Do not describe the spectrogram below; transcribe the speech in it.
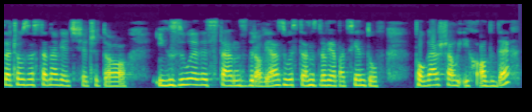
zaczął zastanawiać się, czy to ich zły stan zdrowia, zły stan zdrowia pacjentów pogarszał ich oddech,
